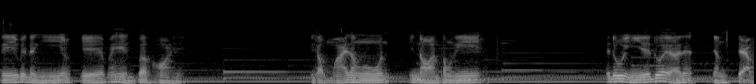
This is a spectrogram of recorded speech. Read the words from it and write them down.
นี้เป็นอย่างนี้โอเค ไม่เห็นเปลือกหอย มีดอกไม้ตรงนู้น มีหนอนตรงนี้ได้ดูอย่างนี้ได้ด้วยเหรอเนี่ยอย่างแจ่ม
